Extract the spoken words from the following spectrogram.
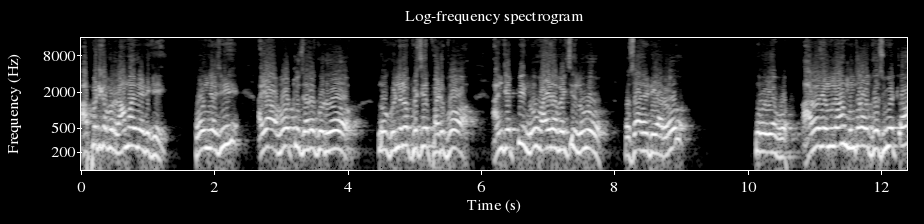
అప్పటికప్పుడు రామారెడ్డికి ఫోన్ చేసి అయ్యా ఓట్లు జరగకూడదు. నువ్వు గుండెలో పెంచి పడిపో అని చెప్పి నువ్వు వాయిదా వేసి నువ్వు ప్రసాద్ రెడ్డి గారు నువ్వు ఆ రోజు ఏమన్నా ముందు రోజు ప్రెస్ మీట్లో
